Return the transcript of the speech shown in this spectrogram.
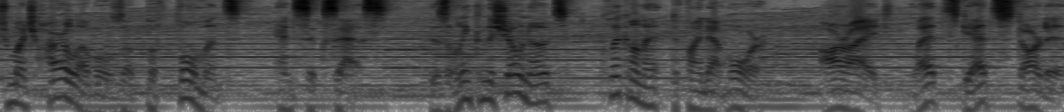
to much higher levels of performance and success. There's a link in the show notes. Click on it to find out more. All right, let's get started.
